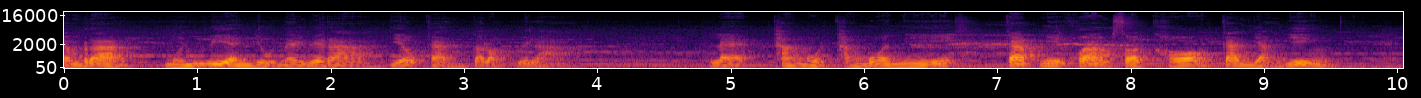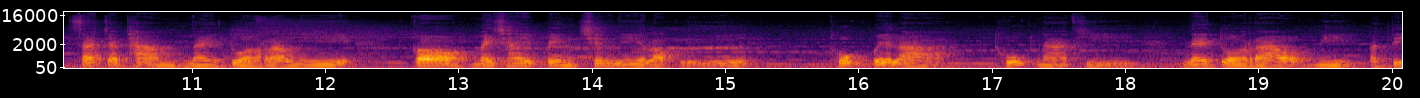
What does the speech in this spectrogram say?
กำลัง หมุนเวียนอยู่ในเวลาเดียวกันตลอดเวลา และทั้งหมดทั้งมวลนี้กลับมีความสอดคล้องกันอย่างยิ่ง สัจธรรมในตัวเรานี้ ก็ไม่ใช่เป็นเช่นนี้หรอกหรือ ทุกเวลาทุกนาที ในตัวเรามีปฏิ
